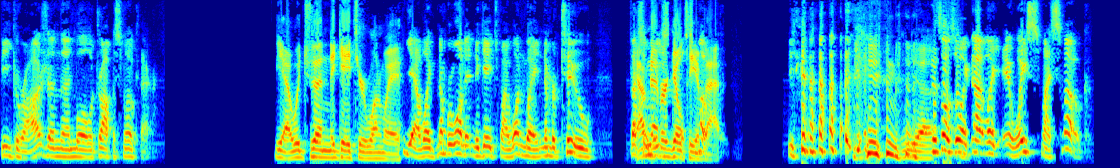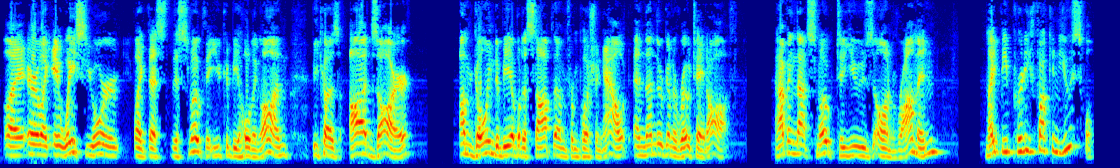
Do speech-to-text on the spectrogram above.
B garage, and then we'll drop a smoke there. Yeah, which then negates your one way. Yeah, like number one, it negates my one way. Number two, that's I'm never guilty of that. Yeah. Yeah. it's also like that like it wastes my smoke like or like it wastes your like this this smoke that you could be holding on because odds are i'm going to be able to stop them from pushing out and then they're going to rotate off having that smoke to use on ramps might be pretty fucking useful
